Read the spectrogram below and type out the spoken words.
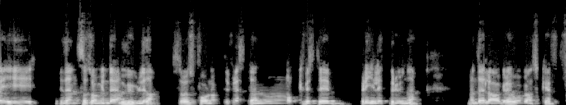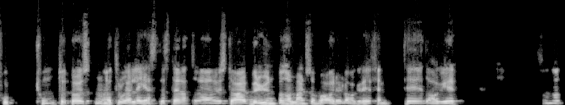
i, i den sesongen det er mulig, da, så får nok de fleste nok hvis de blir litt brune. Men det lageret går ganske fort tomt utpå høsten. Jeg tror jeg leste et sted at uh, hvis du er brun på sommeren, så varer lageret i 50 dager. Sånn at,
